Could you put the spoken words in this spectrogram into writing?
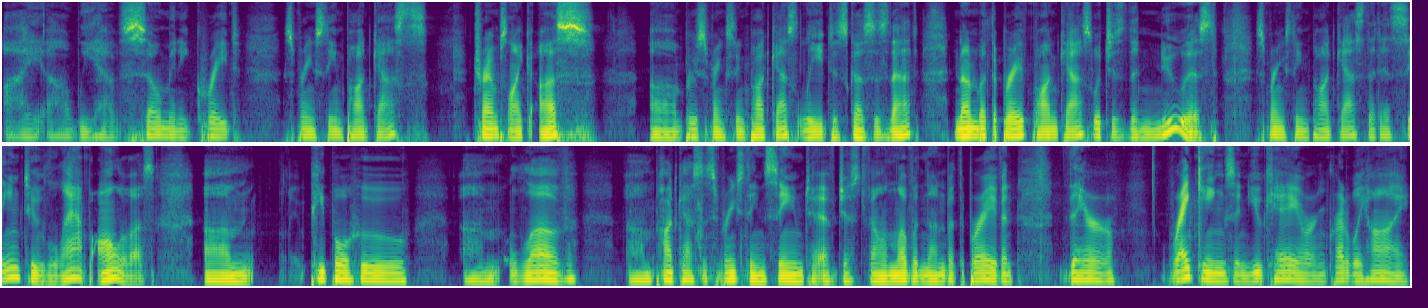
I uh, we have so many great Springsteen podcasts. Tramps like us, uh, Bruce Springsteen podcast. Lee discusses that. None but the Brave podcast, which is the newest Springsteen podcast that has seemed to lap all of us. Um, people who um, love um, podcasts and Springsteen seem to have just fell in love with None But the Brave, and their rankings in UK are incredibly high.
